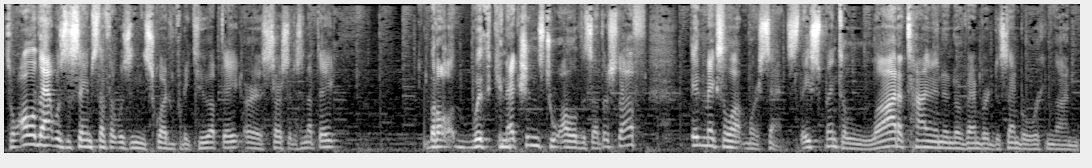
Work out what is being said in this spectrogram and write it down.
So all of that was the same stuff that was in the Squadron 42 update or Star Citizen update. But all, with connections to all of this other stuff, it makes a lot more sense. They spent a lot of time in November, December working on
